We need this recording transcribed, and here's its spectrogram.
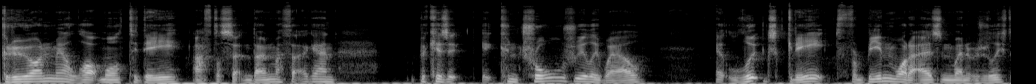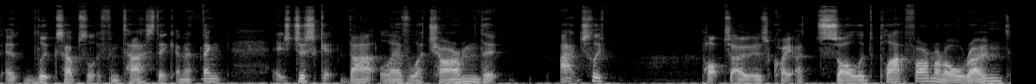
grew on me a lot more today after sitting down with it again because it, it controls really well. It looks great for being what it is and when it was released. It looks absolutely fantastic, and I think it's just got that level of charm that actually pops out as quite a solid platformer all round.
